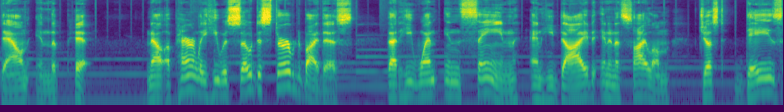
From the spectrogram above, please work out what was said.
down in the pit. Now, apparently, he was so disturbed by this that he went insane and he died in an asylum just days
